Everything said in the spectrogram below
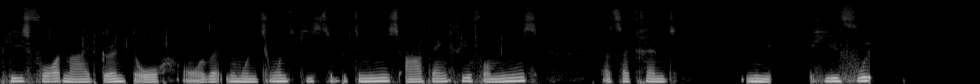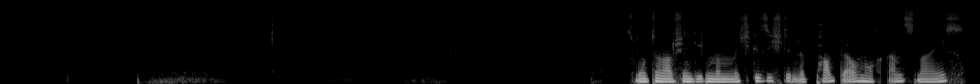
Please Fortnite, gönnt doch. Oh, seltene Munitionskiste, bitte Minis. Ah, thank you for Minis. Das erkennt me hilful. Momentan habe ich den Gegner noch nicht gesichtet. Eine Pump wäre auch noch ganz nice.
